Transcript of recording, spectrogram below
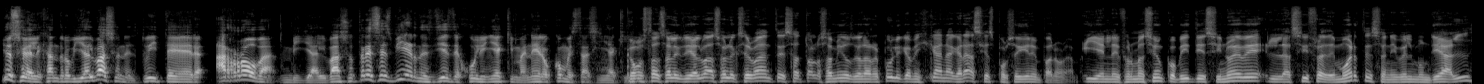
Yo soy Alejandro Villalbazo en el Twitter, arroba Villalbazo. 13 es viernes 10 de julio, Iñaki Manero. ¿Cómo estás, Iñaki? ¿Cómo estás, Alex Villalbazo, Alex Cervantes? A todos los amigos de la República Mexicana, gracias por seguir en Panorama. Y en la información COVID-19, la cifra de muertes a nivel mundial,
